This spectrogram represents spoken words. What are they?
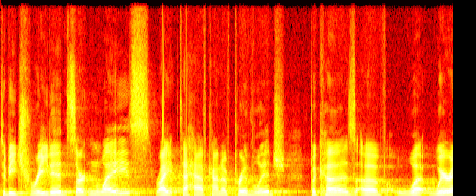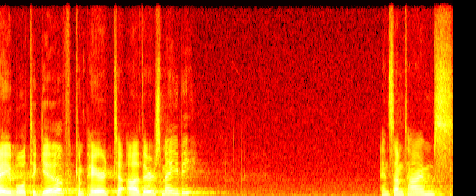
to be treated certain ways, right? To have kind of privilege because of what we're able to give compared to others, maybe. And sometimes,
